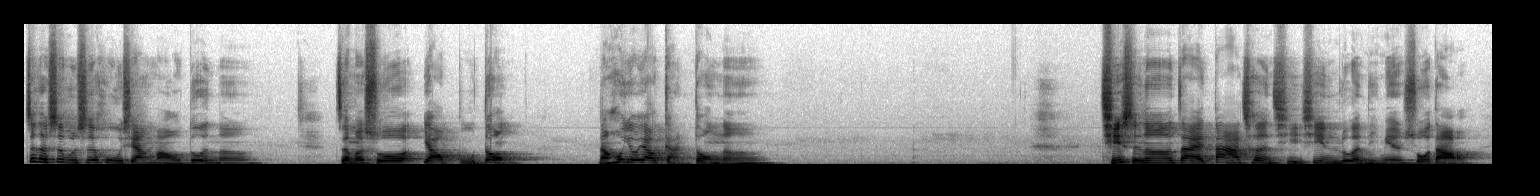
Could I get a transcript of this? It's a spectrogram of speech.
这个是不是互相矛盾呢？怎么说要不动，然后又要感动呢？其实呢，在《大乘起信论》里面说到，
